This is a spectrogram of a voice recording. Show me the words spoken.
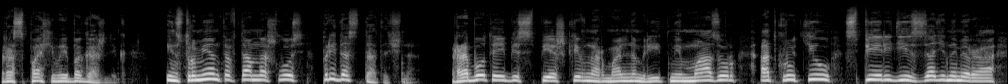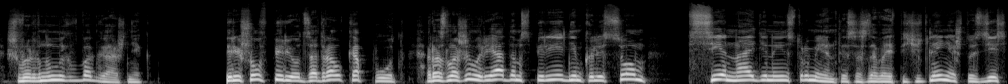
распахивая багажник. Инструментов там нашлось предостаточно. Работая без спешки в нормальном ритме, Мазур открутил спереди и сзади номера, швырнул их в багажник. Перешел вперед, задрал капот, разложил рядом с передним колесом — все найденные инструменты, создавая впечатление, что здесь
